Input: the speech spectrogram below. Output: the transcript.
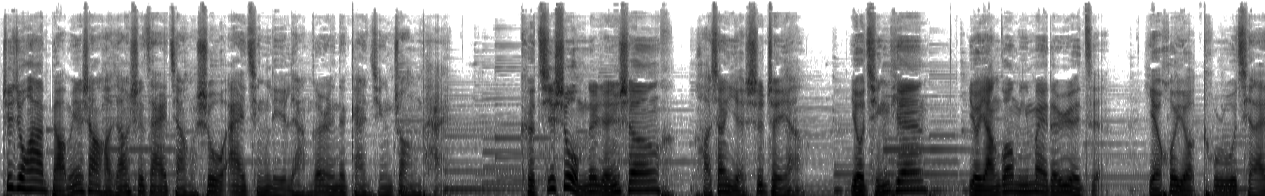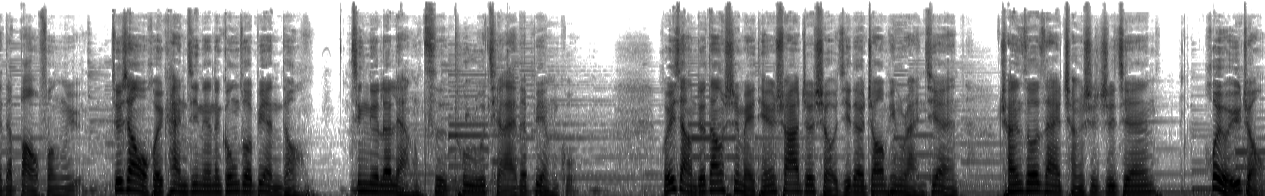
这句话表面上好像是在讲述爱情里两个人的感情状态，可其实我们的人生好像也是这样，有晴天，有阳光明媚的日子，也会有突如其来的暴风雨。就像我回看今年的工作变动，经历了两次突如其来的变故。回想着当时每天刷着手机的招聘软件，穿梭在城市之间，会有一种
